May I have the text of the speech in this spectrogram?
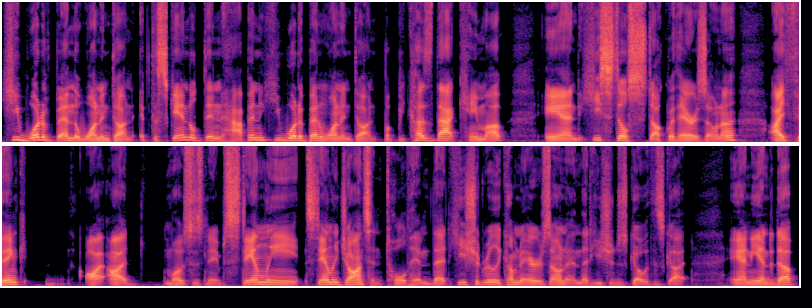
he would have been the one and done. If the scandal didn't happen, he would have been one and done. But because that came up and he's still stuck with Arizona, I think uh, uh, what was his name? Stanley Stanley Johnson told him that he should really come to Arizona and that he should just go with his gut. and he ended up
